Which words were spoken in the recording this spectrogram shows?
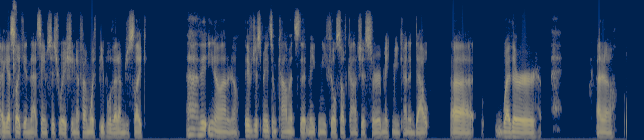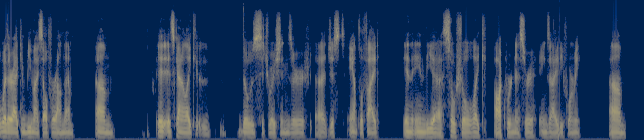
I- guess like in that same situation, if I'm with people that I'm just like, ah, they, you know, I don't know, they've just made some comments that make me feel self conscious or make me kind of doubt uh, whether I don't know whether I can be myself around them. Um, it, it's kind of like those situations are uh, just amplified in in the uh, social like awkwardness or anxiety for me. Um,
